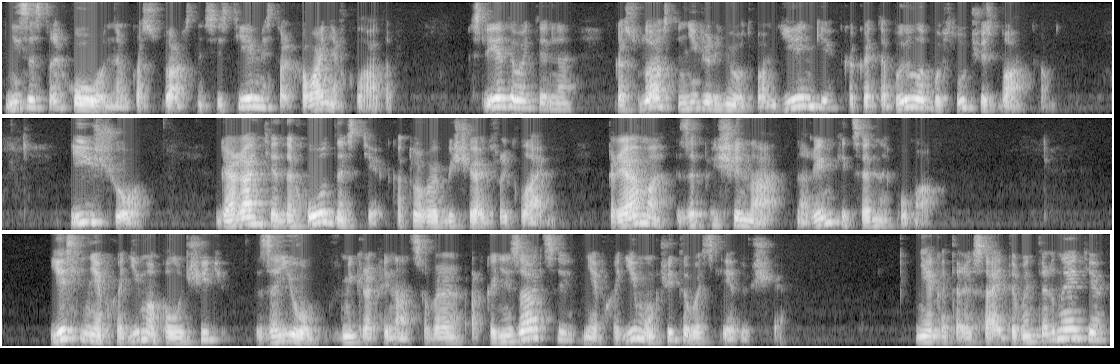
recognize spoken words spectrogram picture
не застрахованы в государственной системе страхования вкладов. Следовательно, государство не вернет вам деньги, как это было бы в случае с банком. И еще, гарантия доходности, которую обещают в рекламе, прямо запрещена на рынке ценных бумаг. Если необходимо получить заем в микрофинансовой организации, необходимо учитывать следующее. Некоторые сайты в интернете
